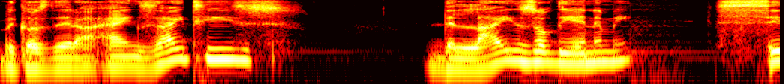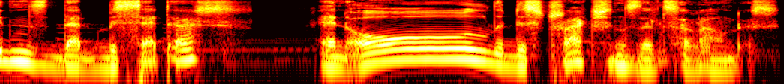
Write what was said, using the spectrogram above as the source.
because there are anxieties, the lies of the enemy, sins that beset us, and all the distractions that surround us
